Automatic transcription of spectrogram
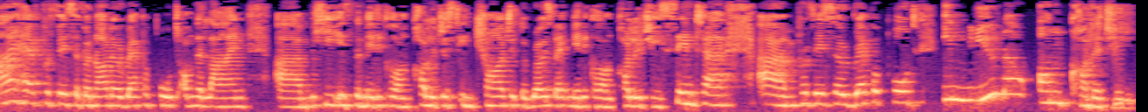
I have Professor Bernardo Rapoport on the line. Um, he is the medical oncologist in charge at the Rosebank Medical Oncology Center. Um, Professor Rapoport, immuno-oncology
